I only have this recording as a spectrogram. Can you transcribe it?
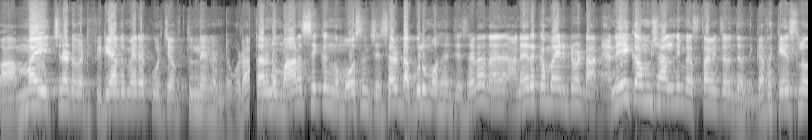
ఆ అమ్మాయి ఇచ్చినటువంటి ఫిర్యాదు మేరకు కూడా చెప్తుంది ఏంటంటే కూడా తనను మానసికంగా మోసం చేశాడు డబ్బులు మోసం చేశాడు. అనే- అనేకమైనటువంటి అనేక అంశాలని ప్రస్తావించడం జరిగింది. గత కేసులో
